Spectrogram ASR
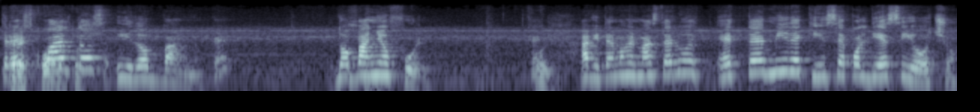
Tres, Tres cuartos. cuartos. y dos baños, ¿ok? Dos baños full. Aquí tenemos el master room. Este mide 15 por 18.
